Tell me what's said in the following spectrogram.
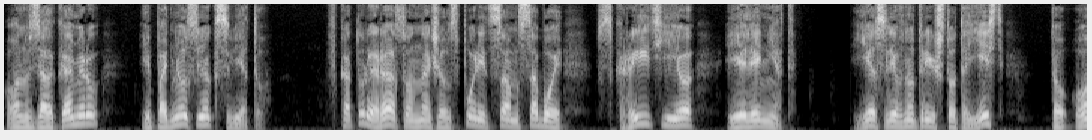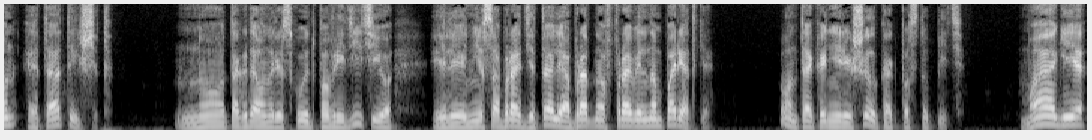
Он взял камеру и поднес ее к свету. В который раз он начал спорить сам с собой, вскрыть ее или нет. Если внутри что-то есть, то он это отыщет. Но тогда он рискует повредить ее или не собрать детали обратно в правильном порядке. Он так и не решил, как поступить. Магия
